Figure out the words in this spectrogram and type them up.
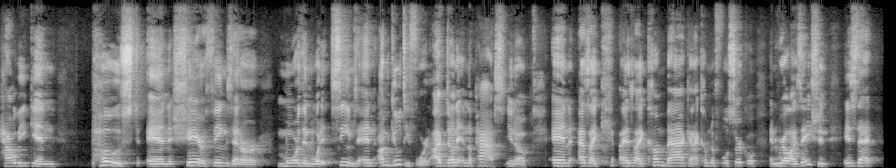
how we can post and share things that are more than what it seems. And i'm guilty for it. I've done it in the past you know. And as i as i come back and i come to full circle and realization is that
